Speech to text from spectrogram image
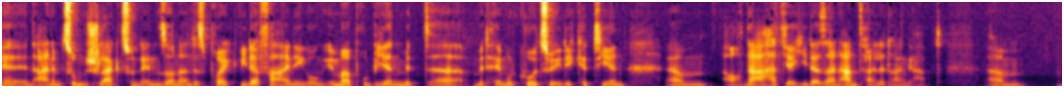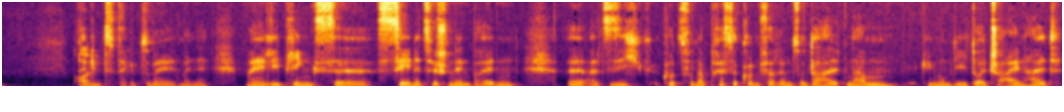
äh, in einem Zungenschlag zu nennen, sondern das Projekt Wiedervereinigung immer probieren mit, äh, mit Helmut Kohl zu etikettieren. Ähm, auch da hat ja jeder seine Anteile dran gehabt. Ähm, Da gibt's, da gibt's aber meine, meine Lieblingsszene zwischen den beiden, äh, als sie sich kurz vor einer Pressekonferenz unterhalten haben, ging um die deutsche Einheit.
